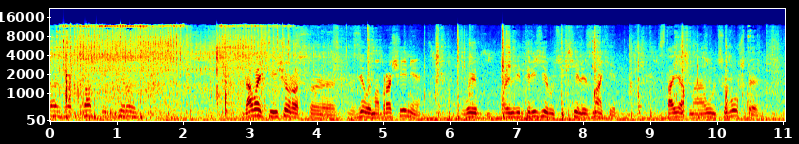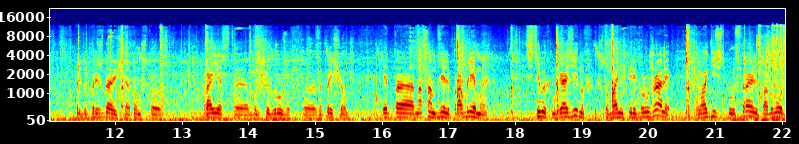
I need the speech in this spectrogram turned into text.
Также фиксируется Давайте еще раз э, сделаем обращение. Вы проинвентаризируйте, все ли знаки стоят на улице Волжская, предупреждающие о том, что проезд э, больших грузов э, запрещен. Это на самом деле проблемы сетевых магазинов, чтобы они перегружали и логистику устраивали подвоз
